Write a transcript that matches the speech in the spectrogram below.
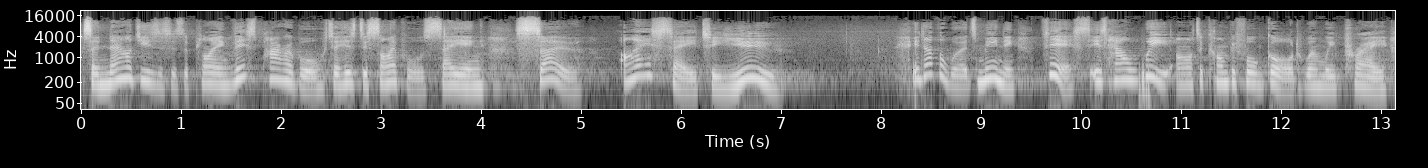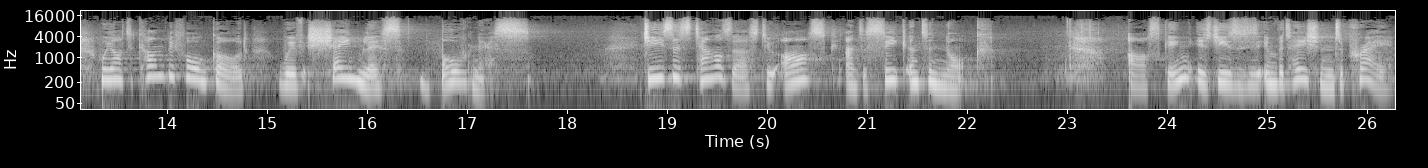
So now Jesus is applying this parable to his disciples, saying, So, I say to you. In other words, meaning this is how we are to come before God when we pray. We are to come before God with shameless boldness. Jesus tells us to ask and to seek and to knock. Asking is Jesus' invitation to pray.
